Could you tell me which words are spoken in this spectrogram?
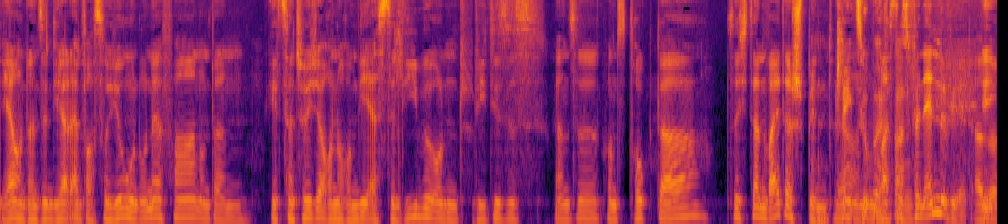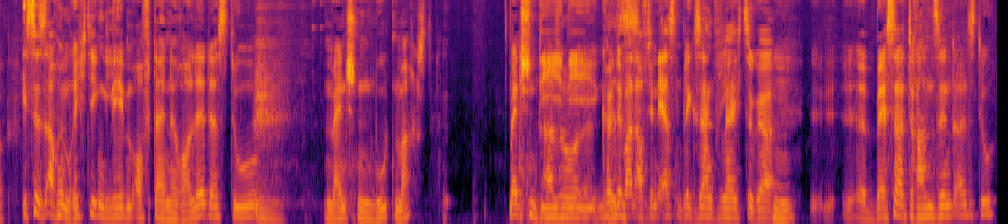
ja, und dann sind die halt einfach so jung und unerfahren und dann geht es natürlich auch noch um die erste Liebe und wie dieses ganze Konstrukt da sich dann weiterspinnt. Klingt ja, super Was das für ein Ende wird. Also, ist es auch im richtigen Leben oft deine Rolle, dass du Menschen Mut machst? Menschen, die, Also, die könnte das man auf den ersten Blick sagen, vielleicht sogar äh, besser dran sind als du?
